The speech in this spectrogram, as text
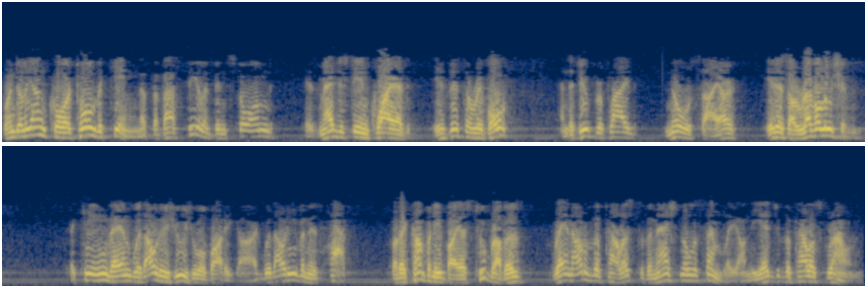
When de Liancourt told the king that the Bastille had been stormed, His Majesty inquired, Is this a revolt? And the Duke replied, No, sire, it is a revolution. The king then, without his usual bodyguard, without even his hat, but accompanied by his two brothers, ran out of the palace to the National Assembly on the edge of the palace grounds.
